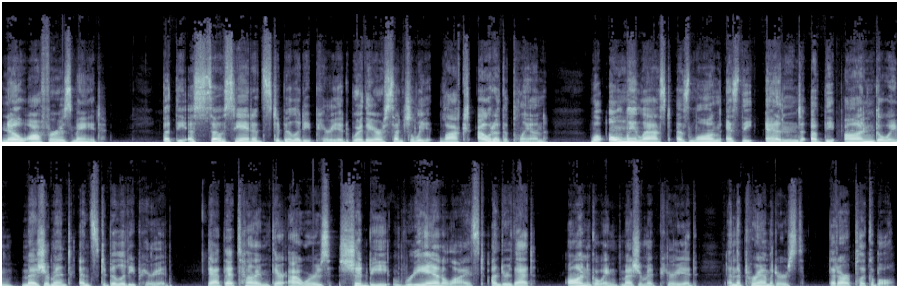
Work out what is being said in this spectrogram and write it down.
no offer is made but the associated stability period, where they are essentially locked out of the plan, will only last as long as the end of the ongoing measurement and stability period. At that time, their hours should be reanalyzed under that ongoing measurement period and the parameters that are applicable.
